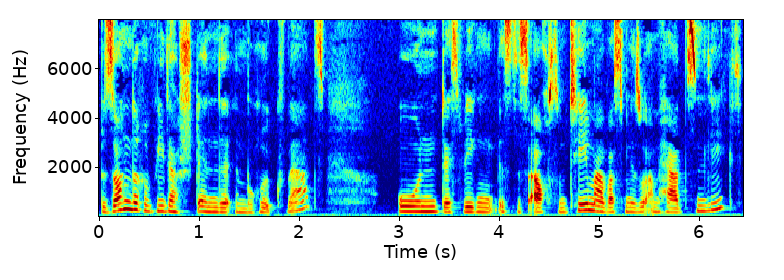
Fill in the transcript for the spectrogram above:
besondere Widerstände im Rückwärts. Und deswegen ist es auch so ein Thema, was mir so am Herzen liegt.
